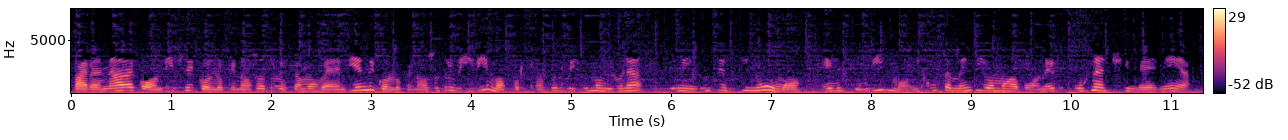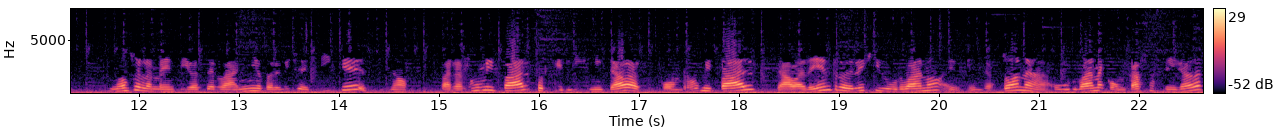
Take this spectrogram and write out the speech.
para nada condice con lo que nosotros estamos vendiendo y con lo que nosotros vivimos, porque nosotros vivimos de una, industria sin humo, es el turismo, y justamente íbamos a poner una chimenea. No solamente iba a ser daño para Villa de Tique, sino para Rumipal, porque limitaba con Rumipal, estaba dentro del ejido urbano, en, la zona urbana con casas pegadas,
